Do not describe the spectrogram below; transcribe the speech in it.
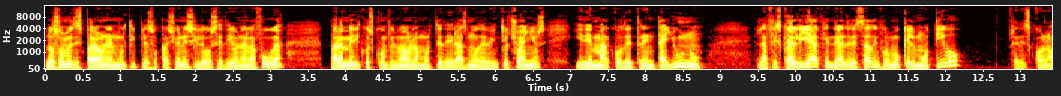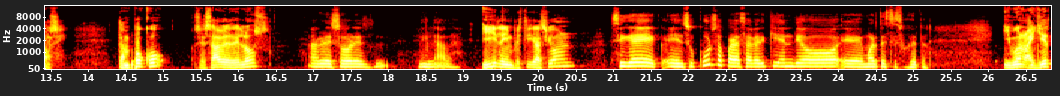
Los hombres dispararon en múltiples ocasiones y luego se dieron a la fuga. Paramédicos confirmaron la muerte de Erasmo de 28 años y de Marco de 31. La Fiscalía General del Estado informó que el motivo se desconoce. Tampoco se sabe de los agresores ni nada. Y la investigación sigue en su curso para saber quién dio eh, muerte a este sujeto. Y bueno, ayer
